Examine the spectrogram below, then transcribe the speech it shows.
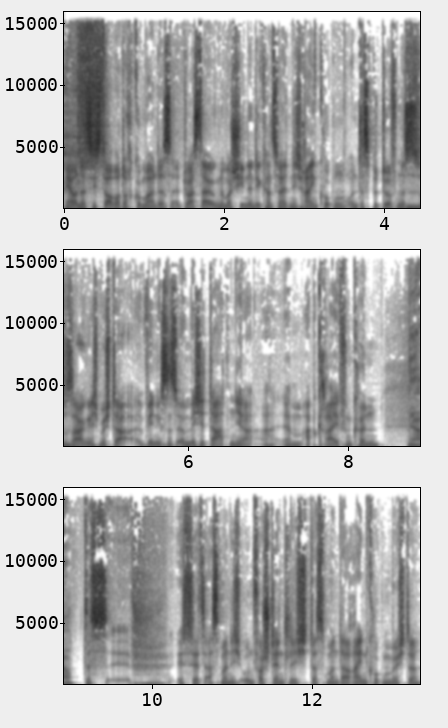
Ja, und das siehst du aber doch, guck mal, das, du hast da irgendeine Maschine, die kannst du halt nicht reingucken und das Bedürfnis hm. zu sagen, ich möchte wenigstens irgendwelche Daten ja ähm, abgreifen können. Ja. Das äh, ist jetzt erstmal nicht unverständlich, dass man da reingucken möchte.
